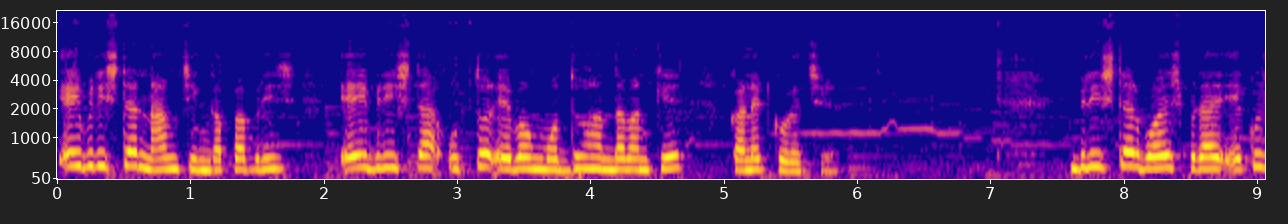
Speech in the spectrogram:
এই ব্রিজটার নাম চিঙ্গাপ্পা ব্রিজ। এই ব্রিজটা উত্তর এবং মধ্য আন্দামানকে কানেক্ট করেছে। ব্রিজটার বয়স প্রায় একুশ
